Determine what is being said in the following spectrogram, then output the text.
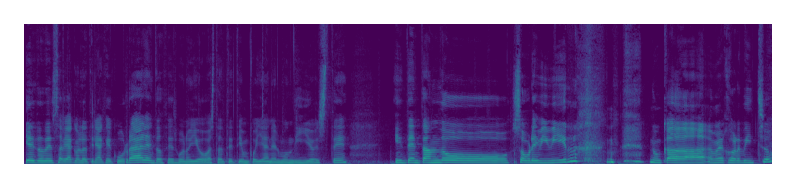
y entonces sabía que me lo tenía que currar, entonces bueno, llevo bastante tiempo ya en el mundillo este intentando sobrevivir, nunca mejor dicho,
